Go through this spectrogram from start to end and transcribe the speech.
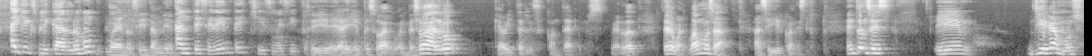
hay que explicarlo. Bueno, sí, también. Antecedente, chismecito. Sí, ahí empezó algo. Empezó algo que ahorita les contaremos, ¿verdad? Pero bueno, vamos a, a seguir con esto. Entonces, eh, llegamos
